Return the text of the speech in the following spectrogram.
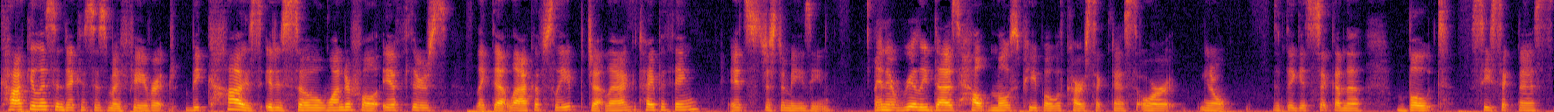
Cocculus indicus is my favorite because it is so wonderful if there's like that lack of sleep, jet lag type of thing. It's just amazing. And it really does help most people with car sickness or, you know, if they get sick on the boat, seasickness.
